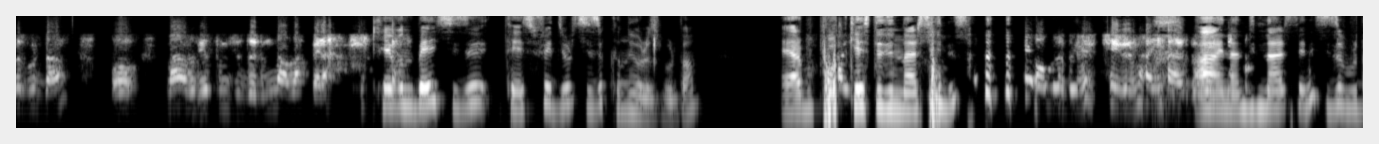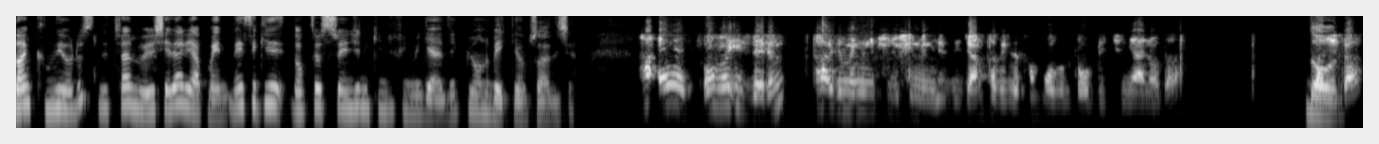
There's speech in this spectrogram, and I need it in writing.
da buradan o Marvel yapımcılarının Allah belasını Kevin Bey sizi teessüf ediyoruz. Sizi kınıyoruz buradan. Eğer bu podcast'i dinlerseniz. olur da bir çevirmen yardımcı. aynen dinlerseniz sizi buradan kınıyoruz. Lütfen böyle şeyler yapmayın. Neyse ki Doctor Strange'in ikinci filmi gelecek. Bir onu bekliyorum sadece. Ha evet onu izlerim. Spider-Man'in üçüncü filmini izleyeceğim. Tabii ki de Tom Holland olduğu için yani o da. Doğru. Başka?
